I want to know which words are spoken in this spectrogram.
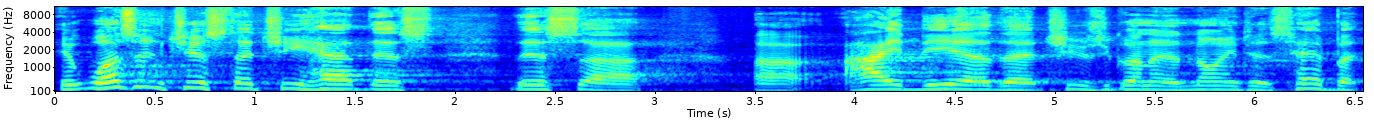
It wasn't just that she had this, this uh, uh, idea that she was going to anoint his head, but,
